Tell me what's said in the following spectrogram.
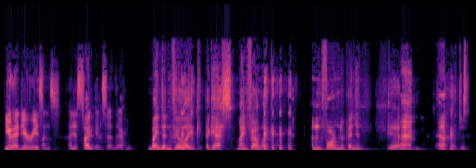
you had your reasons i just threw a I- guess out there Mine didn't feel like a guess. Mine felt like an informed opinion. yeah Um, and just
